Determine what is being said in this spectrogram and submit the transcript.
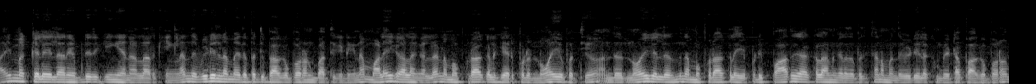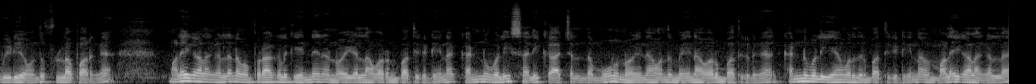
ஹாய் மக்கள் எல்லோரும் எப்படி இருக்கீங்க? நல்லா இருக்கீங்களா? இந்த வீடியோவில் நம்ம இதை பற்றி பார்க்க போகிறோம்னு பார்த்துக்கிட்டிங்கன்னா மழை காலங்களில் நம்ம புறாக்களுக்கு ஏற்படும் நோயை பற்றியும் அந்த நோய்கள்லேருந்து நம்ம புறாக்களை எப்படி பாதுகாக்கலாங்கிறத பற்றி தான் நம்ம இந்த வீடியோவில் கம்ப்ளீட்டாக பார்க்க போகிறோம் வீடியோ வந்து ஃபுல்லாக பாருங்கள் மழை காலங்களில் நம்ம புறாக்களுக்கு என்னென்ன நோய்கள்லாம் வரும்னு பார்த்துக்கிட்டிங்கன்னா கண்ணு வலி சளி காய்ச்சல் இந்த மூணு நோய் தான் வந்து மெயினாக வரும் பார்த்துக்கிடுங்க. கண்ணு வலி ஏன் வருதுன்னு பார்த்துக்கிட்டிங்கன்னா மழை காலங்களில்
